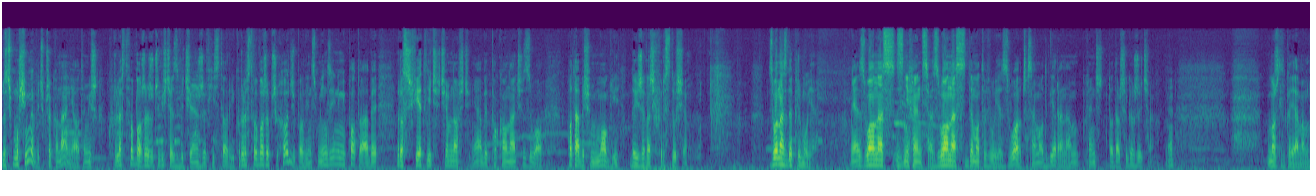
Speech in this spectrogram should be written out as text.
lecz musimy być przekonani o tym, iż Królestwo Boże rzeczywiście zwycięży w historii. Królestwo Boże przychodzi powiedz między innymi po to, aby rozświetlić ciemności, nie? aby pokonać zło, po to, abyśmy mogli dojrzewać w Chrystusie. Zło nas deprymuje. Nie? Zło nas zniechęca, zło nas demotywuje, zło czasami odbiera nam chęć do dalszego życia. Nie? Może tylko ja mam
